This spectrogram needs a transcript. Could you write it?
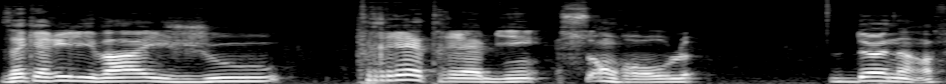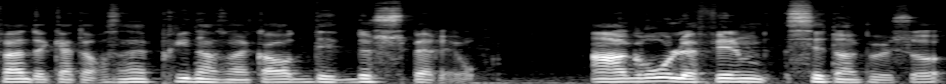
Zachary Levi joue très très bien son rôle d'un enfant de 14 ans pris dans un corps de, super-héros. En gros, le film, c'est un peu ça.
